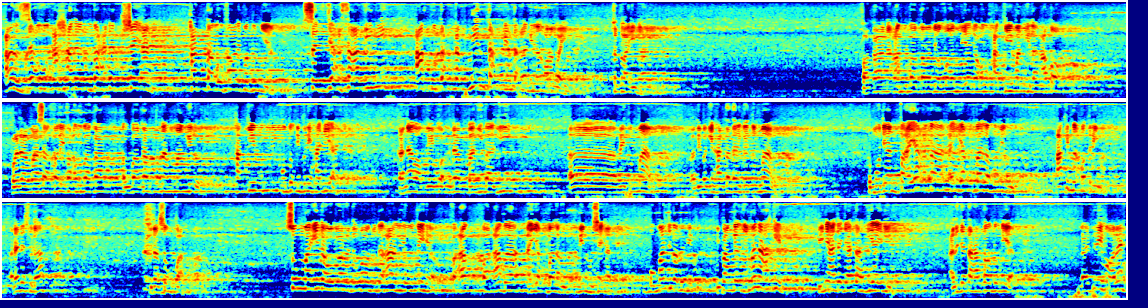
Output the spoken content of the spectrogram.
arza'u ahadan ba'dak syai'an hatta ufariqa dunya. Sejak saat ini aku tak akan minta-minta lagi dengan orang lain setelah ini. Fakana Abu Bakar radhiyallahu anhu yad'u hakiman ila Atha. Pada masa Khalifah Abu Bakar, Abu Bakar pernah memanggil hakim untuk diberi hadiah. Karena waktu itu ada bagi-bagi uh, Baitul Mal, bagi-bagi harta dari Baitul Mal. Kemudian fa'ya'ba ayyaqbalahu minhu. Hakim enggak mau terima. Karena dia sudah sudah sumpah. Summa inna Umar radhiyallahu anhu da'a liyutiha fa aba ayaqbalahu minhu. Umar juga begitu. Dipanggilnya, "Mana hakim? Ini ada jatah dia ini. Ada jatah harta untuk dia." Enggak diterima oleh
